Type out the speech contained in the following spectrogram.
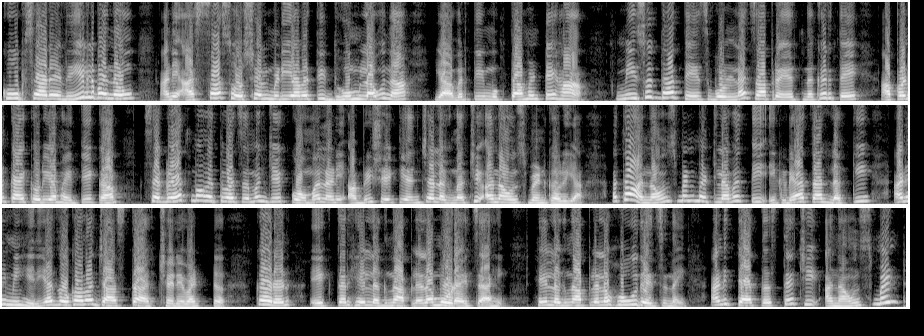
खूप सारे रील बनवू आणि असा सोशल मीडियावरती धूम लावू ना यावरती मुक्ता म्हणते हा मी सुद्धा तेच बोलण्याचा प्रयत्न करते. आपण काय करूया माहितीये का? सगळ्यात महत्वाचं म्हणजे कोमल आणि अभिषेक यांच्या लग्नाची अनाउन्समेंट करूया. आता अनाउन्समेंट म्हटल्यावरती इकडे आता लकी आणि मिहीर या दोघांना जास्त आश्चर्य वाटतं. कारण एकतर हे लग्न आपल्याला मोडायचं आहे. हे लग्न आपल्याला होऊ द्यायचं नाही. आणि त्यातच त्याची अनाउन्समेंट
